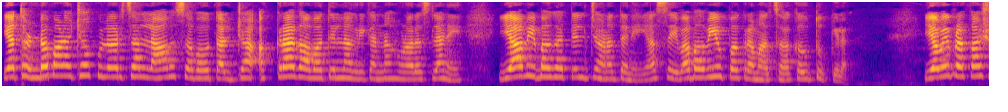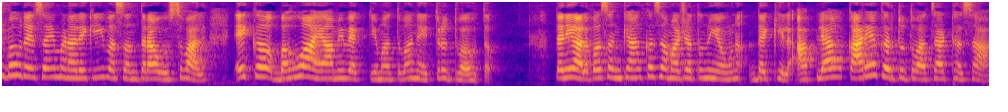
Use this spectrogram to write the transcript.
या थंड पाण्याच्या कूलरचा लाभ सभोवतालच्या अकरा गावातील नागरिकांना होणार असल्याने या विभागातील जनतेने या सेवाभावी उपक्रमाचा कौतुक केलं. यावेळी प्रकाशभाऊ देसाई म्हणाले की वसंतराव ओसवाल एक बहुआयामी व्यक्तिमत्व नेतृत्व होतं. त्यांनी अल्पसंख्याक समाजातून येऊन देखील आपल्या कार्यकर्तृत्वाचा ठसा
